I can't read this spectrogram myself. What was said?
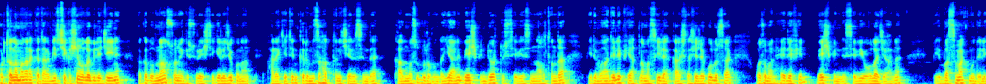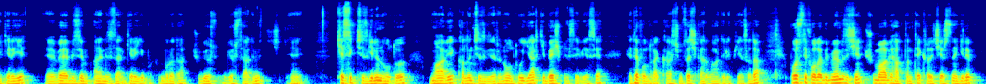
ortalamalara kadar bir çıkışın olabileceğini fakat ondan sonraki süreçte gelecek olan hareketin kırmızı hattın içerisinde kalması durumunda yani 5400 seviyesinin altında bir vadeli fiyatlamasıyla karşılaşacak olursak o zaman hedefin 5000'li seviye olacağını bir basamak modeli gereği e, ve bizim analizler gereği bakın burada şu gö- gösterdiğimiz e, kesik çizginin olduğu mavi kalın çizgilerin olduğu yer ki 5000 seviyesi hedef olarak karşımıza çıkar vadeli piyasada. Pozitif olabilmemiz için şu mavi hattın tekrar içerisine girip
